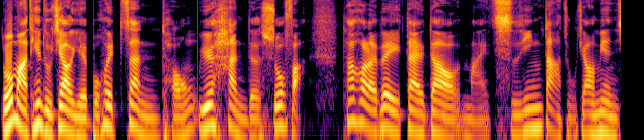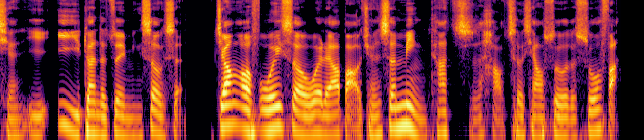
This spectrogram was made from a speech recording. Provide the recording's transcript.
罗马天主教也不会赞同约翰的说法。他后来被带到买慈音大主教面前，以异端的罪名受审。John of Wessel 为了要保全生命，他只好撤销所有的说法，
